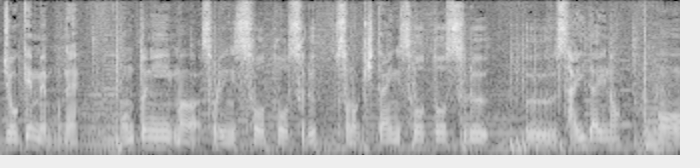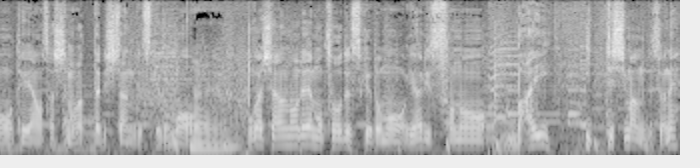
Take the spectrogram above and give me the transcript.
条件面もね本当にまあそれに相当するその期待に相当する最大の提案をさせてもらったりしたんですけども、小柏の例もそうですけどもやはりその倍いってしまうんですよね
